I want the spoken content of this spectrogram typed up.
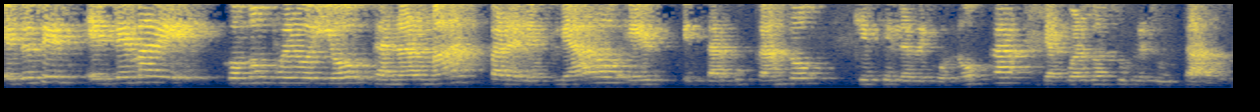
entonces el tema de cómo puedo yo ganar más para el empleado es estar buscando que se le reconozca de acuerdo a sus resultados.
